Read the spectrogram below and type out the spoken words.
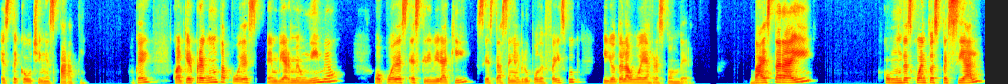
este coaching es para ti. ¿Ok? Cualquier pregunta puedes enviarme un email o puedes escribir aquí si estás en el grupo de Facebook y yo te la voy a responder va a estar ahí con un descuento especial.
